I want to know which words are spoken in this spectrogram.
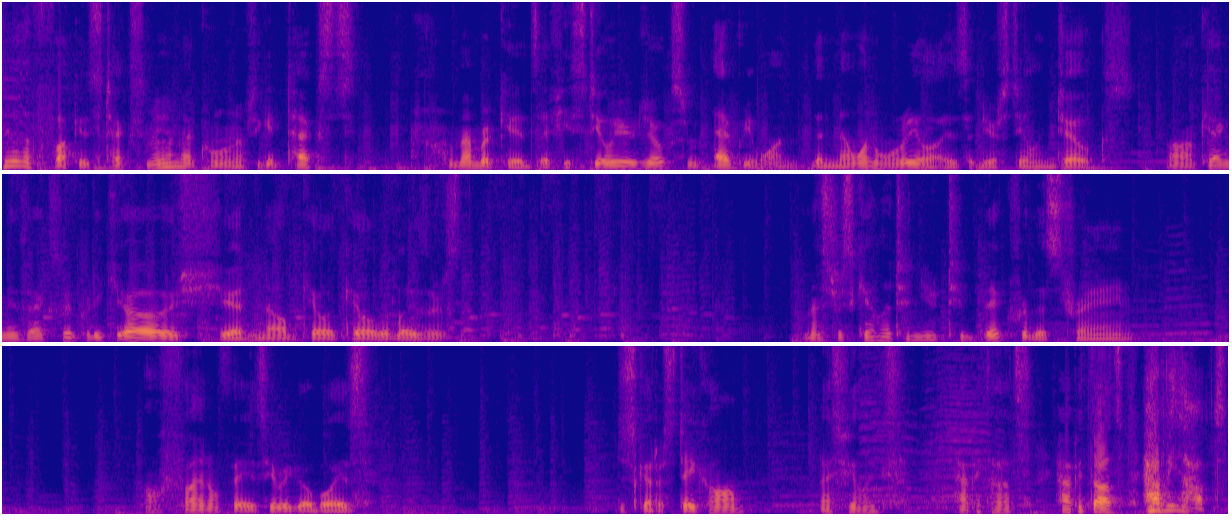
Who the fuck is texting me? I'm not cool enough to get texts. Remember kids, if you steal your jokes from everyone, then no one will realize that you're stealing jokes. Oh, Cagney's actually pretty cute. Oh shit, nope, kill it, kill it with lasers. Mr. Skeleton, you're too big for this train. Oh, final phase. Here we go, boys. Just gotta stay calm. Nice feelings. Happy thoughts. Happy thoughts. Happy thoughts!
